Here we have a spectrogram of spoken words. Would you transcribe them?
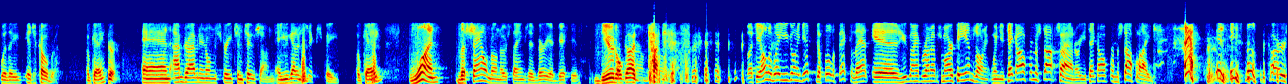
with a it's a Cobra, okay? Sure. And I'm driving it on the streets in Tucson, and you got a mm-hmm. six-speed, okay? Mm-hmm. One, the sound on those things is very addictive Beautiful. Oh God, God yes. but the only way you're going to get the full effect of that is you're going to have to run up some RPMs on it. When you take off from a stop sign or you take off from a stoplight, and these little cars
